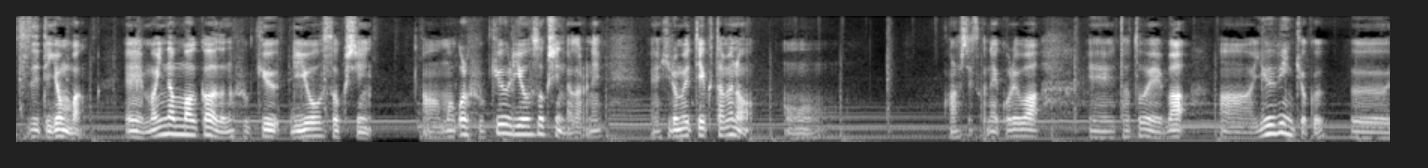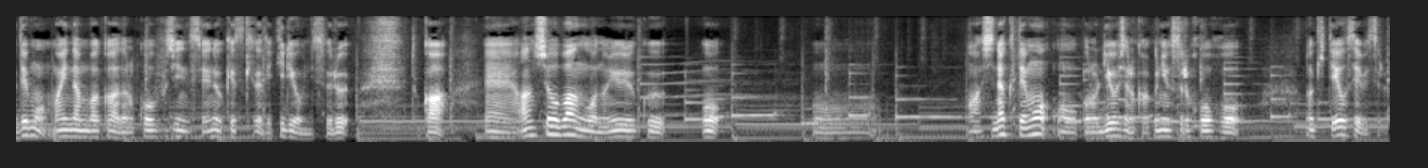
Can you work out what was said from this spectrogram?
続いて4番、えー、マイナンバーカードの普及利用促進。あまあこれ普及利用促進だからね、えー、広めていくための話ですかね。これは、えー、例えばあ郵便局でもマイナンバーカードの交付申請の受付ができるようにするとか、えー、暗証番号の入力をまあ、しなくてもこの利用者の確認をする方法の規定を整備する。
